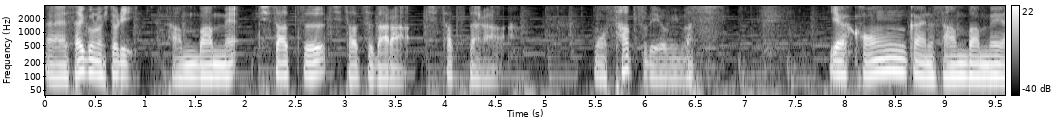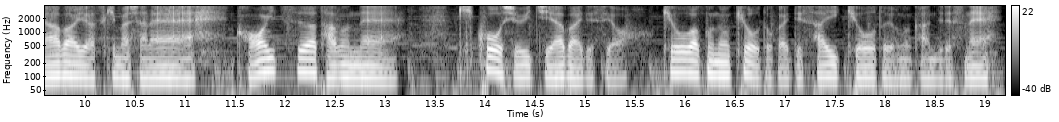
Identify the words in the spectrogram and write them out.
えー最後の一人、3番目、自殺、自殺だら、自殺だら、もう殺で読みます。いや、今回の3番目、やばいやつ来ましたね。こいつは多分ね、貴公衆1やばいですよ。凶悪の凶と書いて最強と読む感じですね。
